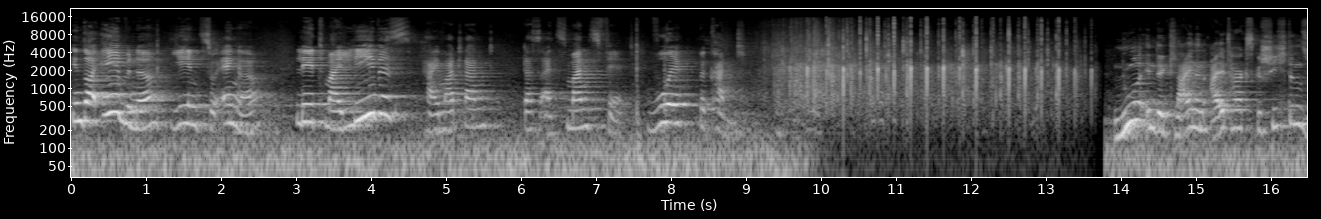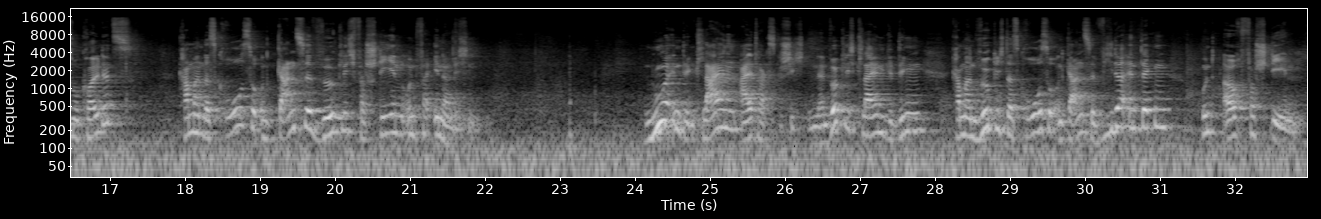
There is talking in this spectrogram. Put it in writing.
in der Ebene jen zu enge, lädt mein liebes Heimatland, das als Mansfeld wohl bekannt. Nur in den kleinen Alltagsgeschichten, so Kolditz, kann man das Große und Ganze wirklich verstehen und verinnerlichen. Nur in den kleinen Alltagsgeschichten, in den wirklich kleinen Gedingen, kann man wirklich das Große und Ganze wiederentdecken und auch verstehen.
